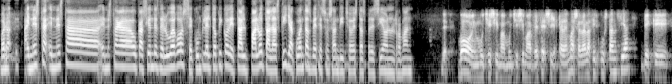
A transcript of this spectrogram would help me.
Bueno, en esta, en esta, en esta ocasión, desde luego, se cumple el tópico de tal palo, tal astilla. ¿Cuántas veces os han dicho esta expresión, Román? Voy muchísimas, muchísimas veces. Y es que además se da la circunstancia de que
